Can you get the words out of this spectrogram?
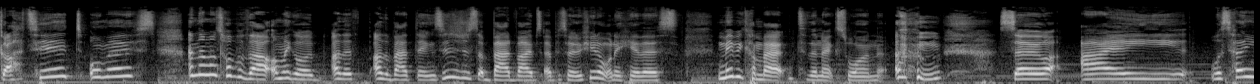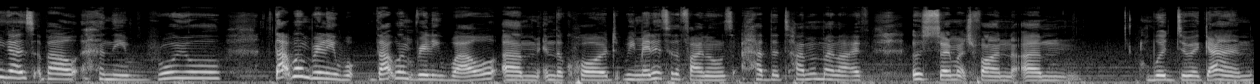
gutted almost. And then on top of that oh my god other other bad things. This is just a bad vibes episode. If you don't want to hear this maybe come back to the next one. Um so i was telling you guys about henley royal that went really that went really well um in the quad we made it to the finals I had the time of my life it was so much fun um would do again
